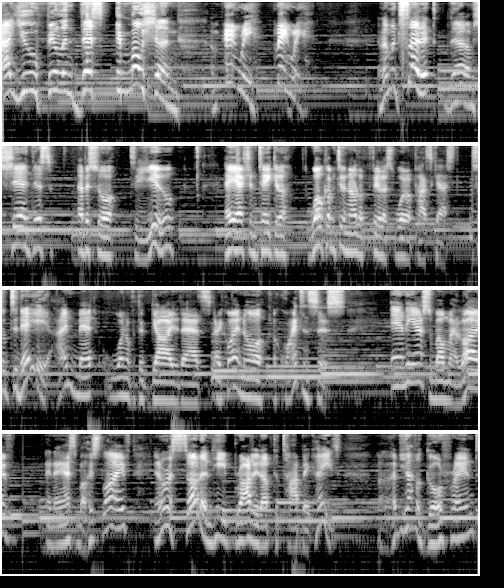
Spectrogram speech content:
Are you feeling this emotion? I'm angry, I'm angry. And I'm excited that I'm sharing this episode to you. Hey, action taker, welcome to another Fearless Warrior podcast. So today I met one of the guys that I quite know acquaintances, and he asked about my life, and I asked about his life, and all of a sudden he brought it up the topic. Hey, uh, have you have a girlfriend?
